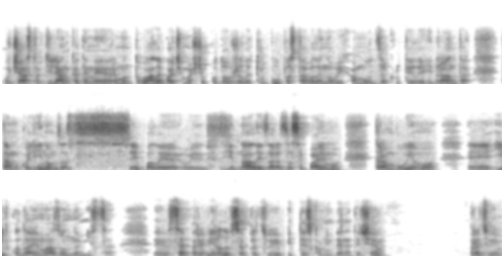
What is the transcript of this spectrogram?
участок ділянка, де ми ремонтували. Бачимо, що подовжили трубу, поставили новий хамут, закрутили гідранта, там коліном засипали, ой, з'єднали, зараз засипаємо, трамбуємо е, і вкладаємо газон на місце. Е, все перевірили, все працює під тиском, ніде не тече. Працюємо.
